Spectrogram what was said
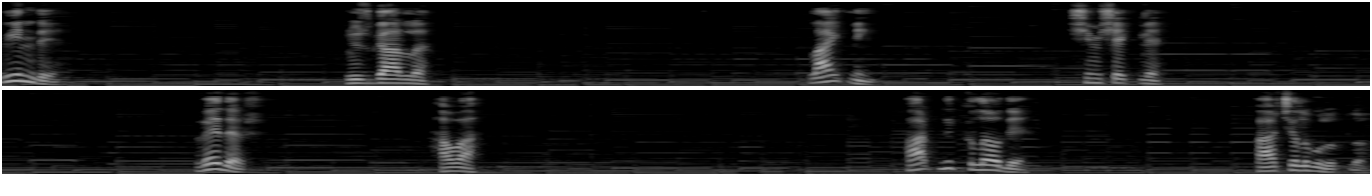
Windy. Rüzgarlı. Lightning. Şimşekli. Weather. Hava. Partly cloudy. Parçalı bulutlu.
